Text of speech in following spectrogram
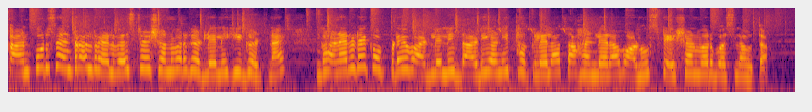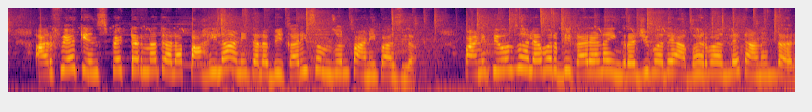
कानपूर सेंट्रल रेल्वे स्टेशनवर घडलेली ही घटना आहे घाणेरडे कपडे वाढलेली दाढी आणि थकलेला तहानलेला माणूस स्टेशनवर बसला होता. आरपीएफ इन्स्पेक्टरनं त्याला पाहिलं आणि त्याला भिकारी समजून पाणी पाजलं. पाणी पिऊन झाल्यावर भिकाऱ्यानं इंग्रजीमध्ये आभार मानले. त्यानंतर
